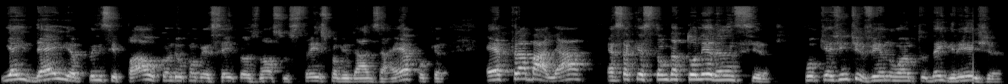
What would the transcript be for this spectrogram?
E a ideia principal, quando eu conversei com os nossos três convidados à época, é trabalhar essa questão da tolerância, porque a gente vê no âmbito da igreja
